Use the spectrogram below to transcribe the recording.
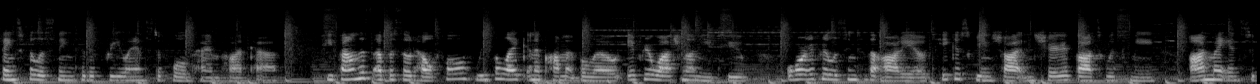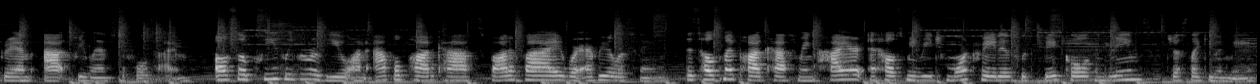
Thanks for listening to the Freelance to Full Time podcast. If you found this episode helpful, leave a like and a comment below if you're watching on YouTube, or if you're listening to the audio, take a screenshot and share your thoughts with me on my Instagram at freelance to full time. Also, please leave a review on Apple Podcasts, Spotify, wherever you're listening. This helps my podcast rank higher and helps me reach more creatives with big goals and dreams, just like you and me.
